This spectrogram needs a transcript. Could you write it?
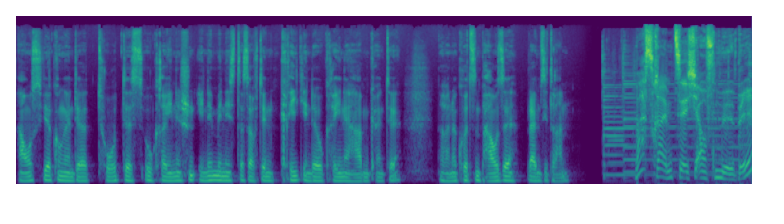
Auswirkungen der Tod des ukrainischen Innenministers auf den Krieg in der Ukraine haben könnte. Nach einer kurzen Pause bleiben Sie dran. Was reimt sich auf Möbel?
